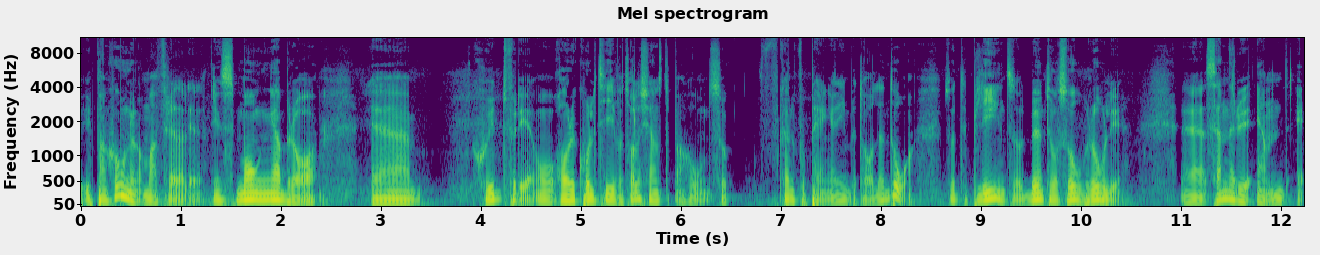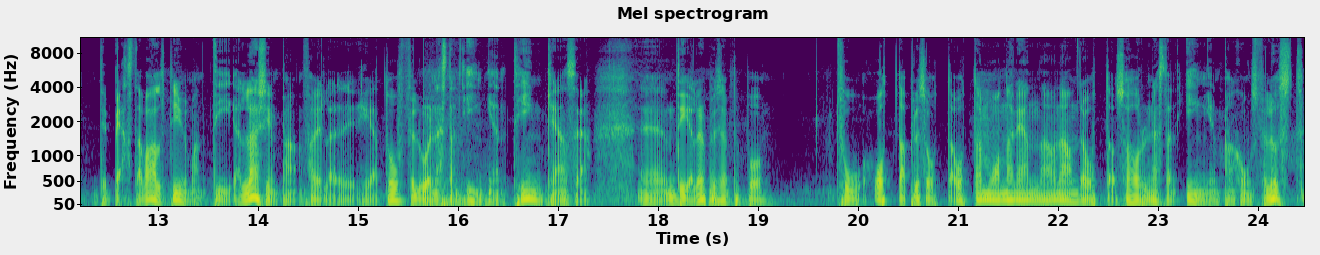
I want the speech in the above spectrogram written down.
i pensionen om man är föräldraledig. Det finns många bra eh, skydd för det. Och har du kollektivavtal och tjänstepension så kan du få pengar inbetalda ändå. Så det blir inte så. Du behöver inte vara så orolig. Eh, sen är det ju en, det bästa av allt är ju om man delar sin föräldraledighet. Då förlorar nästan ingenting kan jag säga. Eh, delar du till exempel på två, åtta plus åtta. Åtta månader ena och den andra åtta. Så har du nästan ingen pensionsförlust.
